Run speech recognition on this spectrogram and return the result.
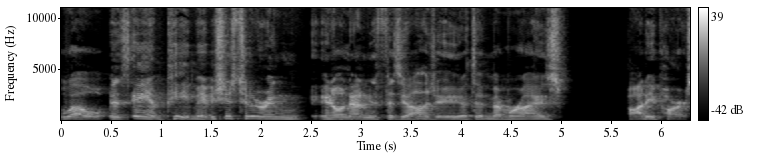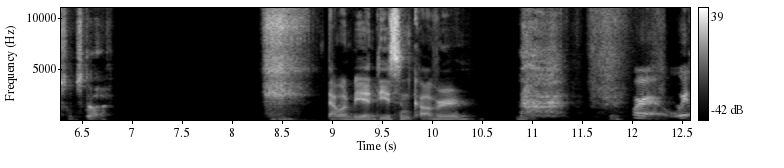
Well, it's AMP. Maybe she's tutoring, you know, anatomy and physiology. You have to memorize body parts and stuff. That would be a decent cover. Or we,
